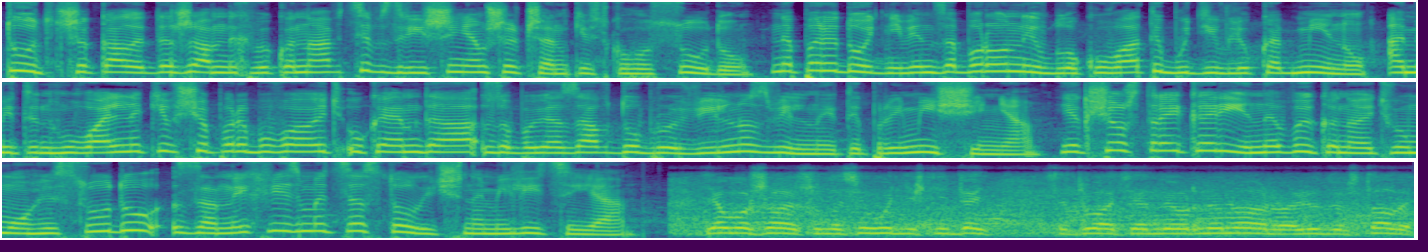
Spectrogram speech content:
Тут чекали державних виконавців з рішенням Шевченківського суду. Напередодні він заборонив блокувати будівлю Кабміну, а мітингувальників, що перебувають у КМДА, зобов'язав добровільно звільнити приміщення. Якщо страйкарі не виконають вимоги суду, за них візьметься столична міліція. Я вважаю, що на сьогоднішній день ситуація неординарна, люди встали,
